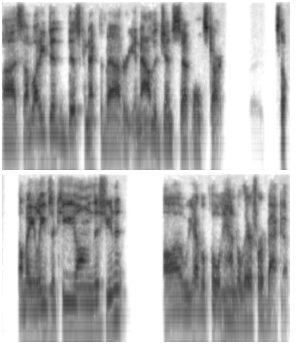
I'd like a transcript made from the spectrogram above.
Uh, somebody didn't disconnect the battery, and now the genset won't start. So somebody leaves a key on this unit, uh, we have a pull handle there for a backup.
